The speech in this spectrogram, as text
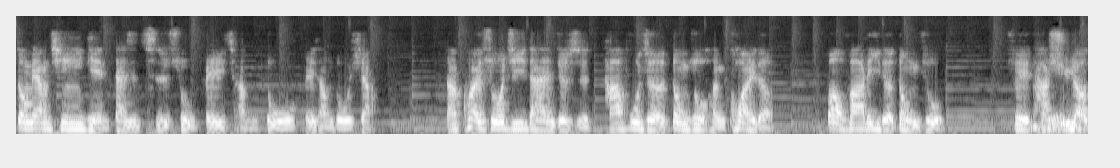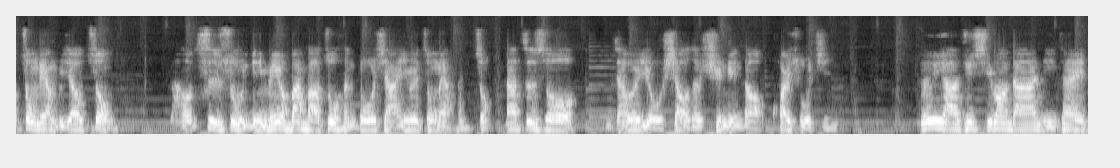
重量轻一点，但是次数非常多，非常多下。那快缩肌当然就是它负责动作很快的爆发力的动作，所以它需要重量比较重，然后次数你没有办法做很多下，因为重量很重。那这时候你才会有效的训练到快缩肌。所以啊，就希望大家你在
